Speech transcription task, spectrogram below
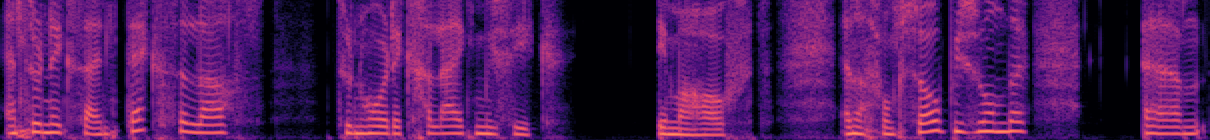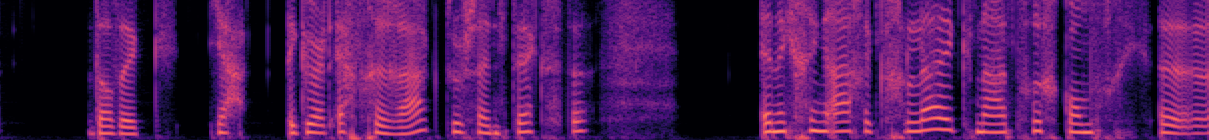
En toen ik zijn teksten las, toen hoorde ik gelijk muziek in mijn hoofd. En dat vond ik zo bijzonder um, dat ik, ja, ik werd echt geraakt door zijn teksten. En ik ging eigenlijk gelijk na terugkomst, uh,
